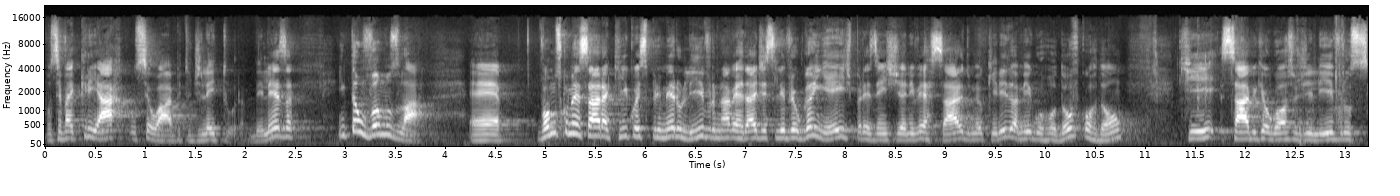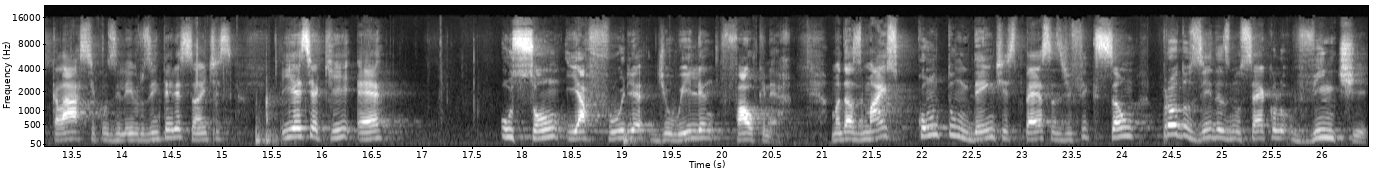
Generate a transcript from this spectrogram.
Você vai criar o seu hábito de leitura, beleza? Então vamos lá. É, vamos começar aqui com esse primeiro livro. Na verdade, esse livro eu ganhei de presente de aniversário do meu querido amigo Rodolfo Cordon, que sabe que eu gosto de livros clássicos e livros interessantes. E esse aqui é O Som e a Fúria de William Faulkner uma das mais contundentes peças de ficção produzidas no século XX.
